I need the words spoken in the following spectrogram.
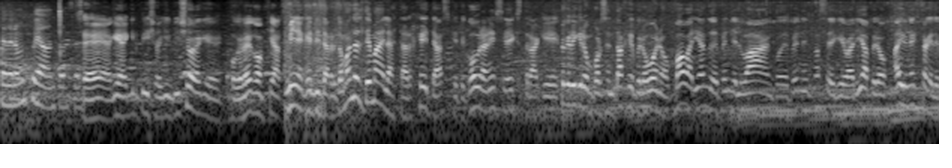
Tendremos cuidado entonces. Sí, aquí hay que ir pillo, hay que ir pillo, hay que, porque no hay que confiar. Miren, gentita, retomando el tema de las tarjetas, que te cobran ese extra, que yo creí que era un porcentaje, pero bueno, va variando, depende del banco, depende, no sé de qué varía, pero hay un extra que te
